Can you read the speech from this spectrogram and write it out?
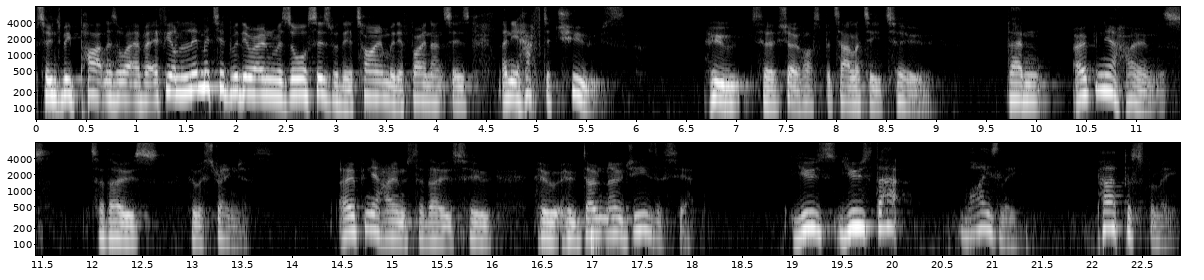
soon to be partners or whatever, if you're limited with your own resources, with your time, with your finances, and you have to choose who to show hospitality to, then open your homes to those who are strangers. Open your homes to those who, who, who don't know Jesus yet. Use, use that wisely, purposefully.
